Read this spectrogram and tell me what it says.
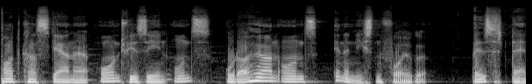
Podcast gerne und wir sehen uns oder hören uns in der nächsten Folge. Bis denn.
